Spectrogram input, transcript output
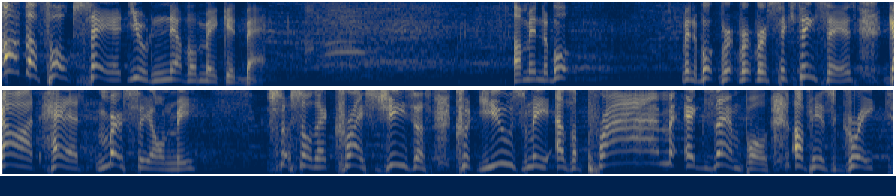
other folks said you'd never make it back. I'm in the book. I'm in the book, verse 16 says, God had mercy on me so, so that Christ Jesus could use me as a prime example of his great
